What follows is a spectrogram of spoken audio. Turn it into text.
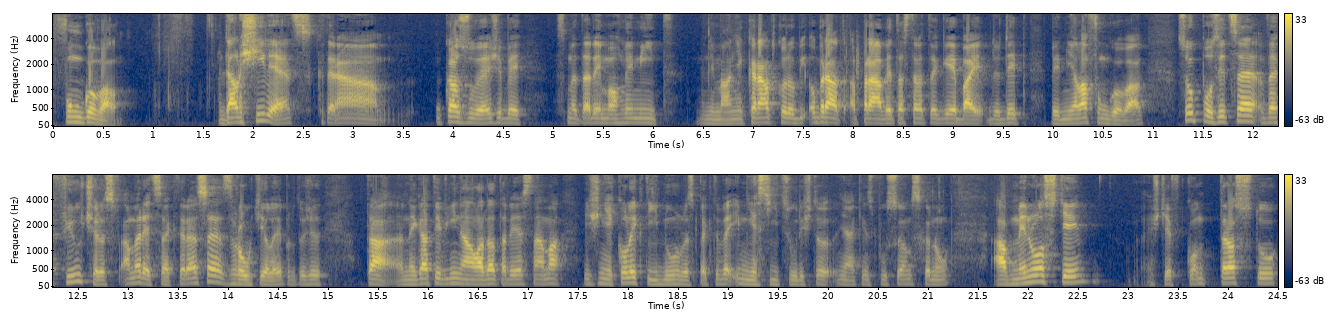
fungoval. Další věc, která ukazuje, že by jsme tady mohli mít minimálně krátkodobý obrat a právě ta strategie by the dip by měla fungovat, jsou pozice ve futures v Americe, které se zhroutily, protože ta negativní nálada tady je s náma již několik týdnů, respektive i měsíců, když to nějakým způsobem schrnu. A v minulosti, ještě v kontrastu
